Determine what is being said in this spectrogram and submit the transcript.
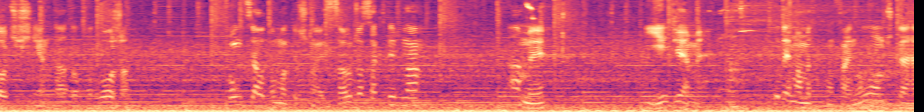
dociśnięta do podłoża. Funkcja automatyczna jest cały czas aktywna, a my jedziemy. Tutaj mamy taką fajną łączkę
